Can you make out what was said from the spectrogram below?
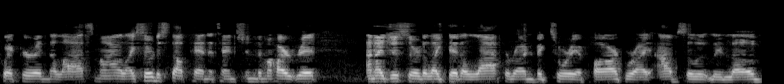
quicker in the last mile. I sort of stopped paying attention to my heart rate and I just sort of like did a lap around Victoria Park where I absolutely love.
